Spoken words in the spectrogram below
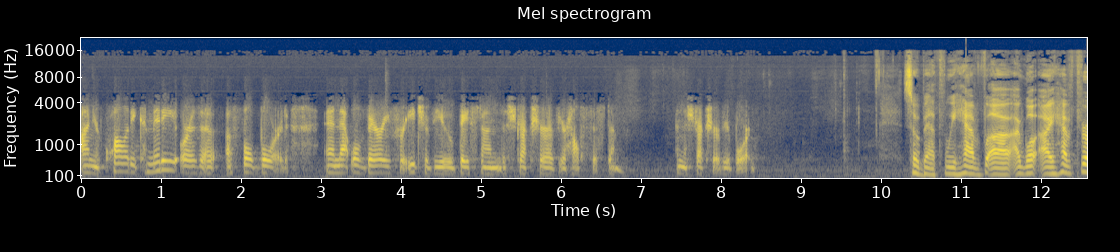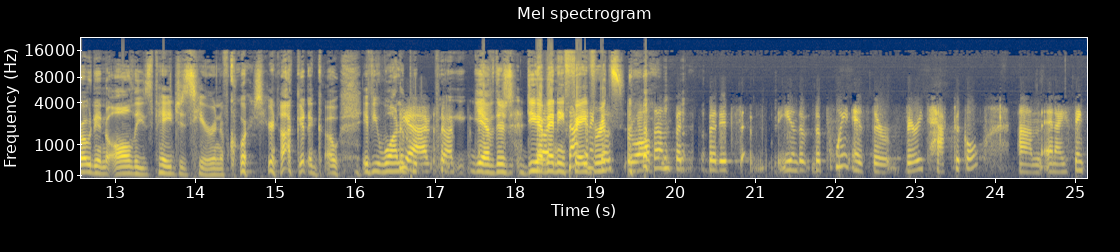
on your quality committee or as a, a full board and that will vary for each of you based on the structure of your health system and the structure of your board. So, Beth, we have uh, I will I have thrown in all these pages here, and of course, you're not going to go if you want to. Yeah, put, so yeah. There's. Do you so have any favorites? Go through all of them, but but it's you know the the point is they're very tactical, um, and I think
